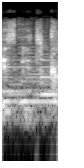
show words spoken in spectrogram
it's, it's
